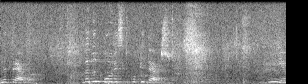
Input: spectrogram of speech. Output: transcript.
Не треба. Дадуть повістку, підеш. Ні.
